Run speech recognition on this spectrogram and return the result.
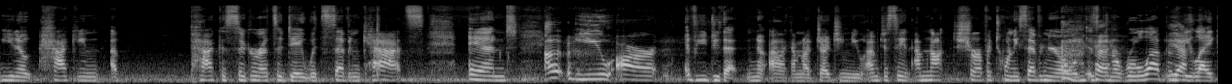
you know hacking a pack of cigarettes a day with seven cats. And Uh, you are if you do that no like i'm not judging you. I'm just saying i'm not sure if a 27 year old is going to roll up and Yeah. be like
